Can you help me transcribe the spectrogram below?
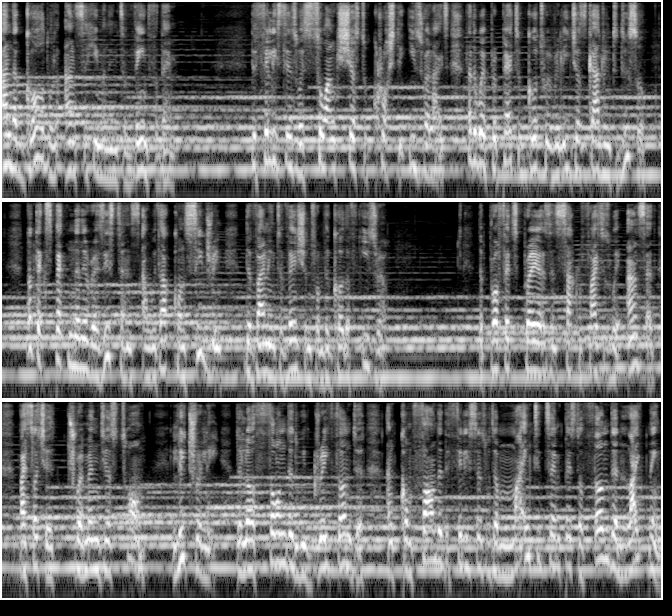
and that God will answer him and intervene for them. The Philistines were so anxious to crush the Israelites that they were prepared to go to a religious gathering to do so, not expecting any resistance and without considering divine intervention from the God of Israel. The prophet's prayers and sacrifices were answered by such a tremendous storm. Literally, the Lord thundered with great thunder and confounded the Philistines with a mighty tempest of thunder and lightning,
